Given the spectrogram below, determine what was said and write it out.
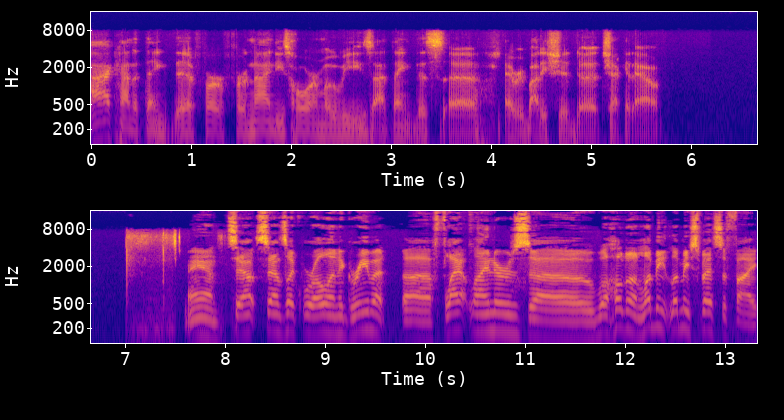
I kind of think that for for '90s horror movies, I think this uh, everybody should uh, check it out. Man, sounds sounds like we're all in agreement. Uh, Flatliners. Uh, well, hold on. Let me let me specify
